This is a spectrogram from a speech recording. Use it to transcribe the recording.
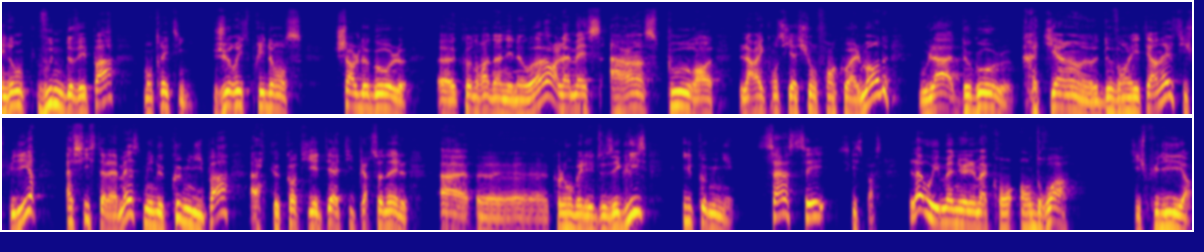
Et donc, vous ne devez pas montrer de signes. Jurisprudence, Charles de Gaulle, euh, Konrad Adenauer, la messe à Reims pour euh, la réconciliation franco-allemande, où là, de Gaulle, chrétien euh, devant l'éternel, si je puis dire, assiste à la messe mais ne communie pas, alors que quand il était à titre personnel à euh, colomber les deux églises, il communiait. Ça, c'est ce qui se passe. Là où Emmanuel Macron, en droit, si je puis dire,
